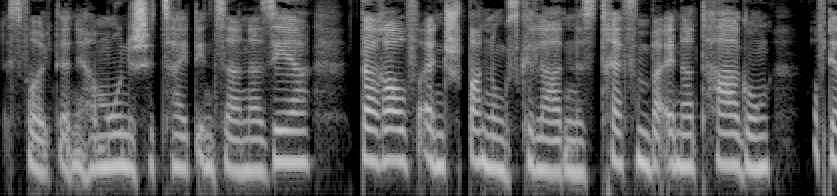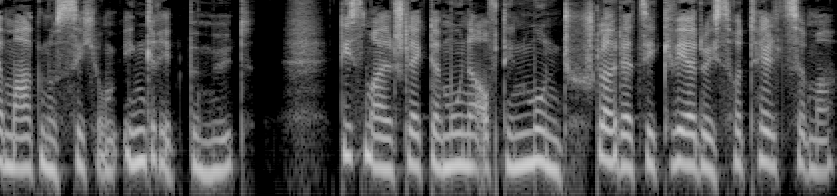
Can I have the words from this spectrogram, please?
Es folgt eine harmonische Zeit in Saint-Nazaire, darauf ein spannungsgeladenes Treffen bei einer Tagung, auf der Magnus sich um Ingrid bemüht. Diesmal schlägt der Mona auf den Mund, schleudert sie quer durchs Hotelzimmer.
